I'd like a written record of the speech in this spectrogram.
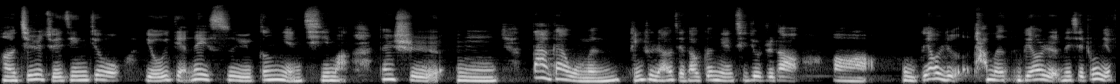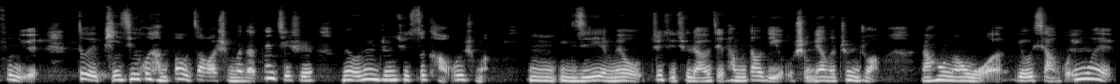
呃，其实绝经就有一点类似于更年期嘛，但是嗯，大概我们平时了解到更年期就知道啊。嗯，不要惹他们，不要惹那些中年妇女，对脾气会很暴躁啊什么的。但其实没有认真去思考为什么，嗯，以及也没有具体去了解他们到底有什么样的症状。然后呢，我有想过，因为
